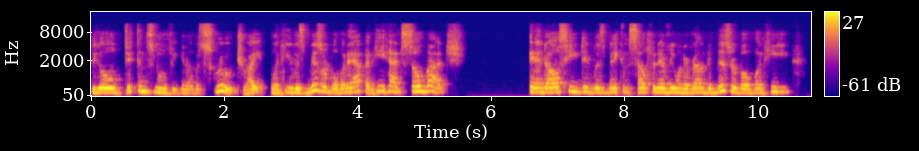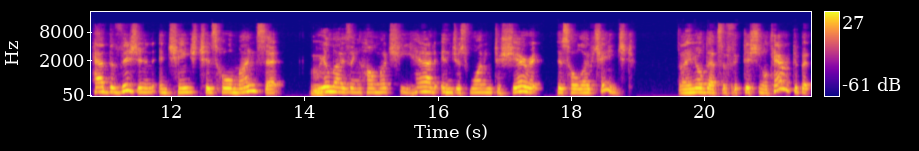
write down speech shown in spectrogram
the old Dickens movie, you know, with Scrooge, right? When he was miserable, what happened? He had so much, and all he did was make himself and everyone around him miserable. When he had the vision and changed his whole mindset mm. realizing how much he had and just wanting to share it, his whole life changed. And I know that's a fictional character, but,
